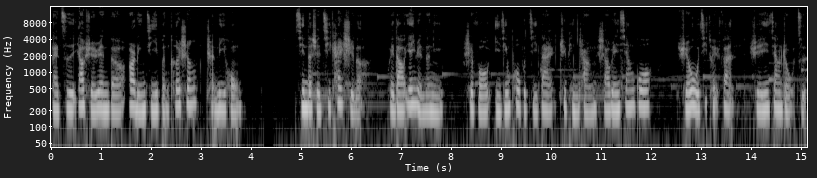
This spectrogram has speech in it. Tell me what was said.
来自药学院的二零级本科生陈丽红。新的学期开始了，回到燕园的你，是否已经迫不及待去品尝烧圆香锅、学武鸡腿饭、学医酱肘子、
